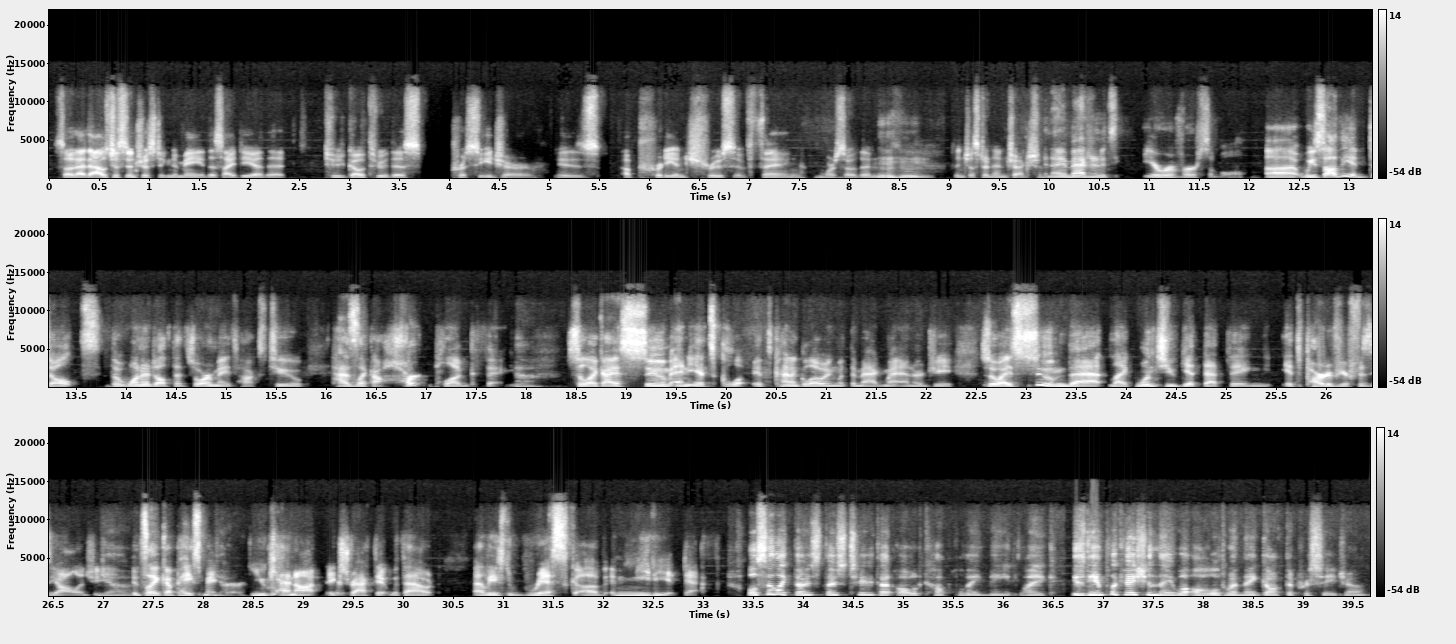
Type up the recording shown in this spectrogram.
So that that was just interesting to me. This idea that to go through this procedure is a pretty intrusive thing, more so than Mhm. than just an injection. And I imagine it's irreversible. Uh, we saw the adults, the one adult that Zorome talks to has like a heart plug thing. Yeah. So like I assume, and it's gl- it's kind of glowing with the magma energy. So I assume that like once you get that thing, it's part of your physiology. Yeah. It's like a pacemaker. You cannot extract it without at least risk of immediate death. Also, like those those two, that old couple they meet, like, is the Mhm. implication they were old when they got the procedure,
